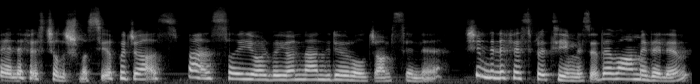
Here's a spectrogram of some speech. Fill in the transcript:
Ve nefes çalışması yapacağız. Ben sayıyor ve yönlendiriyor olacağım seni. Şimdi nefes pratiğimize devam edelim.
